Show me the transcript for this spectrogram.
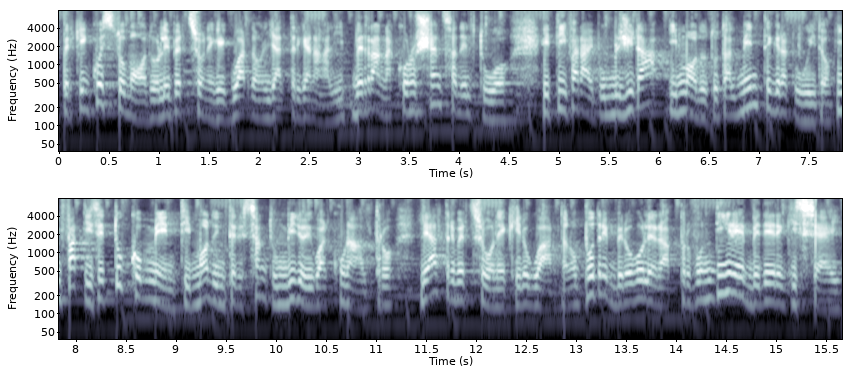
perché in questo modo le persone che guardano gli altri canali verranno a conoscenza del tuo e ti farai pubblicità in modo totalmente gratuito. Infatti se tu commenti in modo interessante un video di qualcun altro le altre persone che lo guardano potrebbero voler approfondire e vedere chi sei,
